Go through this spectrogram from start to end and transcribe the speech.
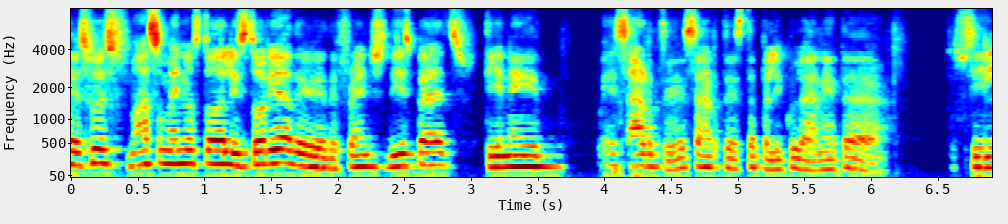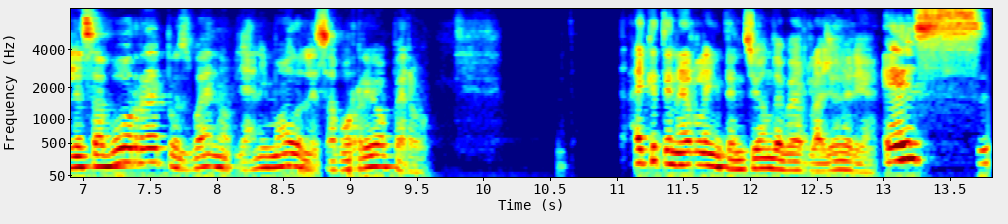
eso es más o menos toda la historia de, French Dispatch. Tiene, es arte, es arte esta película, la neta. Si les aburre, pues bueno, ya ni modo, les aburrió, pero hay que tener la intención de verla, yo diría. Es,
